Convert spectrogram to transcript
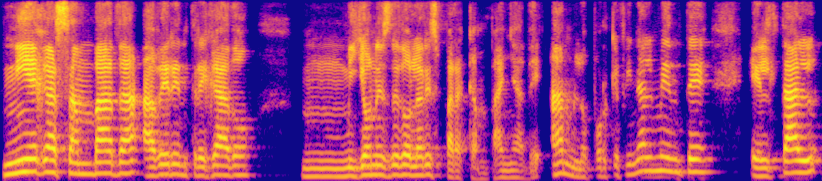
niega Zambada haber entregado millones de dólares para campaña de AMLO, porque finalmente el tal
